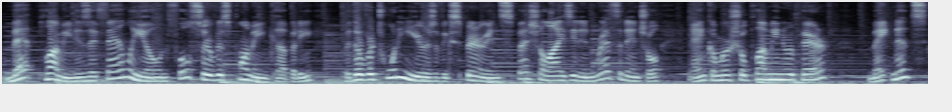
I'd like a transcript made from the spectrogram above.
Met Plumbing is a family owned full service plumbing company with over 20 years of experience specializing in residential and commercial plumbing repair, maintenance,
